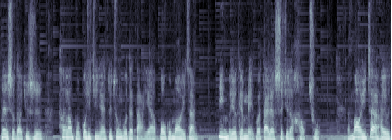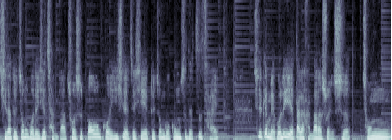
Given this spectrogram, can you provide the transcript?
认识到就是。特朗普过去几年对中国的打压，包括贸易战，并没有给美国带来实际的好处。贸易战还有其他对中国的一些惩罚措施，包括一系列这些对中国公司的制裁，其实给美国利益带来很大的损失。从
